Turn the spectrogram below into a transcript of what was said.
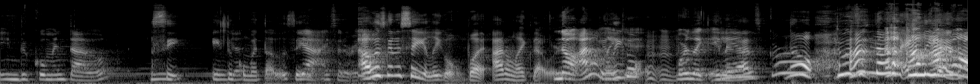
indocumentado. Sí. Sí. Yeah, I said it right. I was gonna say illegal, but I don't like that word. No, I don't illegal. like it. Mm-mm. Or like Illegal? aliens, girl. No, is I'm not an I, I alien. know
